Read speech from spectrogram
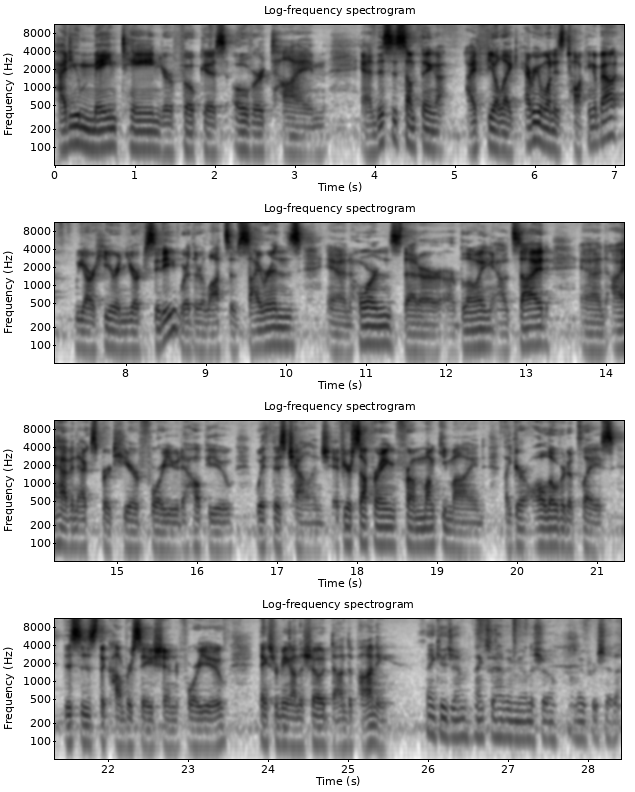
How do you maintain your focus over time? And this is something I feel like everyone is talking about. We are here in New York City where there are lots of sirens and horns that are, are blowing outside. And I have an expert here for you to help you with this challenge. If you're suffering from monkey mind, like you're all over the place, this is the conversation for you. Thanks for being on the show, Dandapani. Thank you, Jim. Thanks for having me on the show. I really appreciate it.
